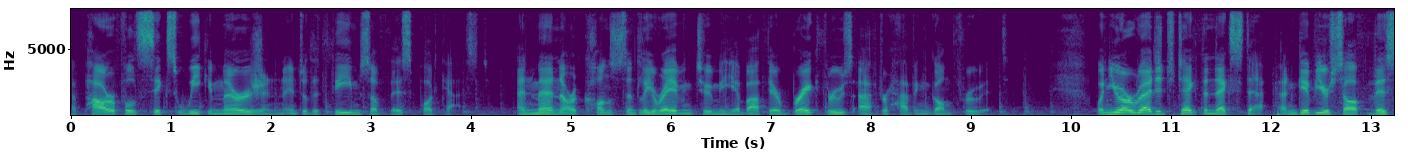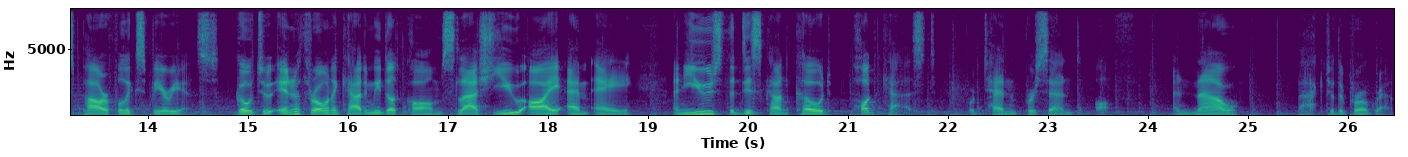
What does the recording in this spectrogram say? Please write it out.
a powerful six week immersion into the themes of this podcast. And men are constantly raving to me about their breakthroughs after having gone through it. When you are ready to take the next step and give yourself this powerful experience, go to innerthroneacademy.com slash UIMA and use the discount code PODCAST for 10% off. And now, back to the program.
